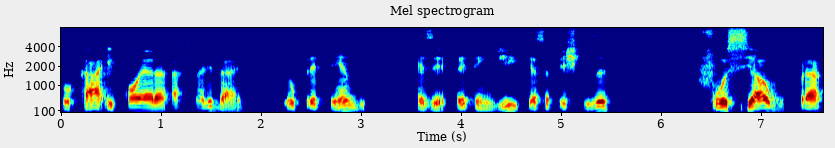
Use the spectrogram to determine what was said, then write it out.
tocar e qual era a finalidade. Eu pretendo, quer dizer, pretendi que essa pesquisa fosse algo para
